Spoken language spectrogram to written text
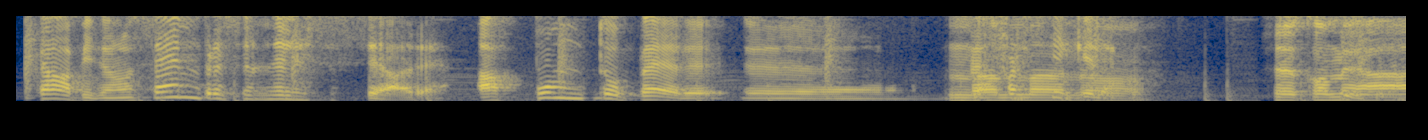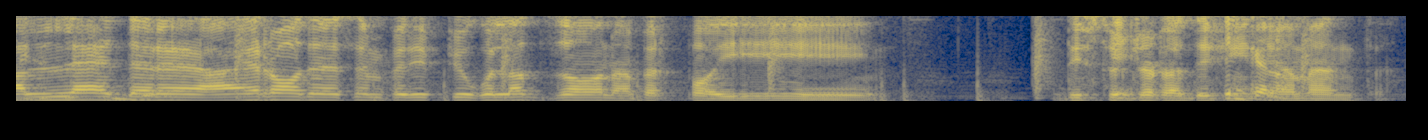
capitano sempre nelle stesse aree, appunto per, eh, per far sì no. che... Le... Cioè come a ledere, a erodere sempre di più quella zona per poi distruggerla sì, definitivamente.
